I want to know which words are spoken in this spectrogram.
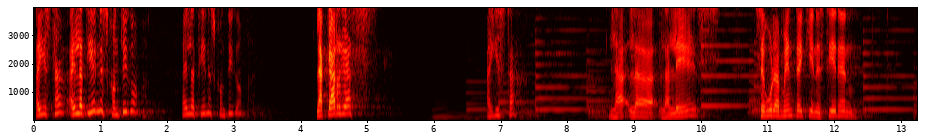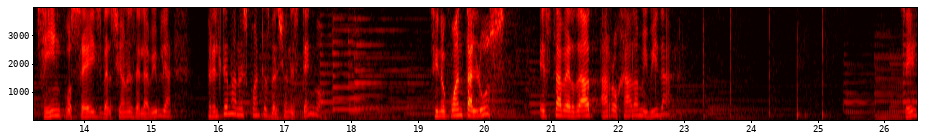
Ahí está, ahí la tienes contigo. Ahí la tienes contigo. La cargas. Ahí está la, lees. Seguramente hay quienes tienen cinco o seis versiones de la Biblia, pero el tema no es cuántas versiones tengo, sino cuánta luz esta verdad ha arrojado a mi vida. ¿Sí?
